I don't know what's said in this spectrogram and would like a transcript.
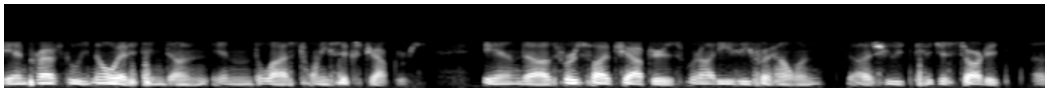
and practically no editing done in the last 26 chapters. And uh, the first five chapters were not easy for Helen. Uh, she had just started uh,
